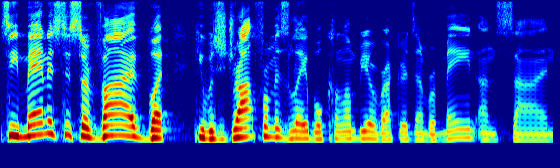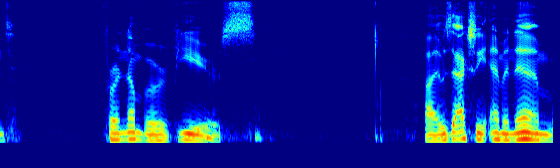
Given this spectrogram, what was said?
See, managed to survive, but he was dropped from his label, Columbia Records, and remained unsigned for a number of years. Uh, it was actually Eminem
